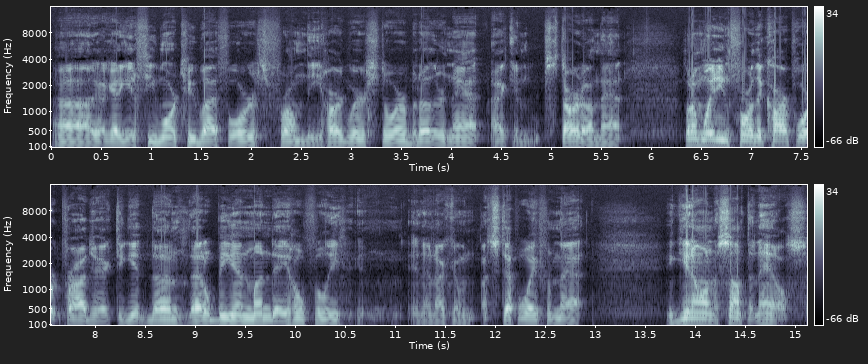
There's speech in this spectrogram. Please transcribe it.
Uh, I got to get a few more 2x4s from the hardware store, but other than that, I can start on that. But I'm waiting for the carport project to get done. That'll be in Monday, hopefully. And then I can step away from that and get on to something else.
